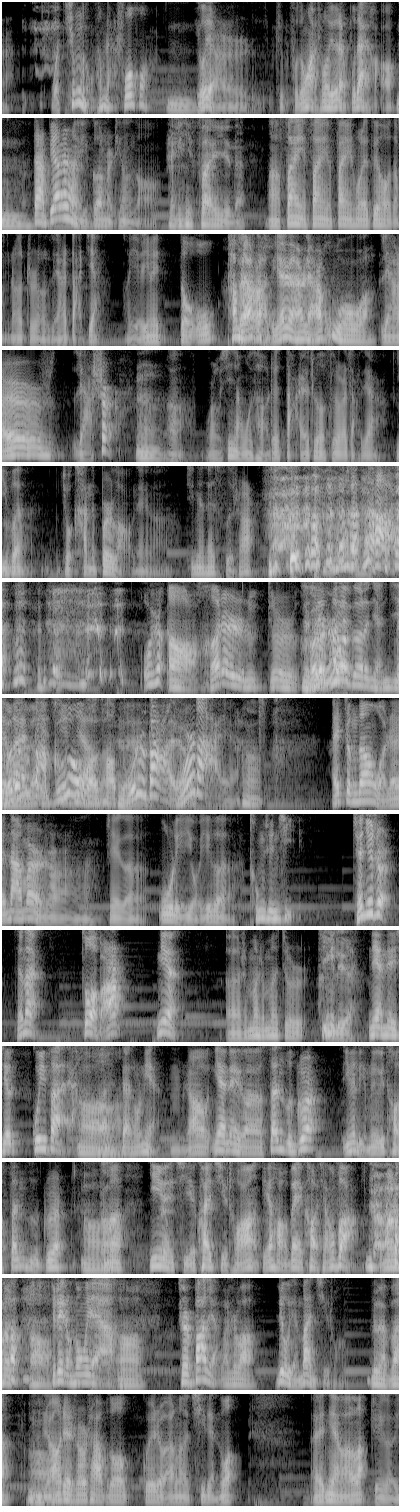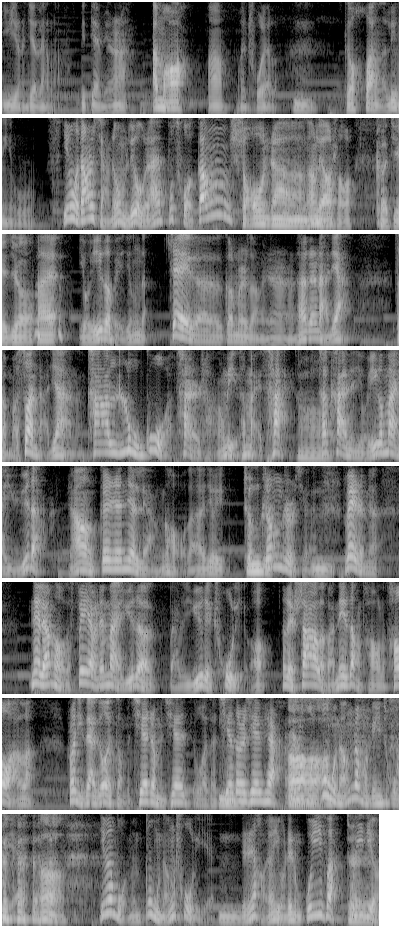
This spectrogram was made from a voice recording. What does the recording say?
我听不懂他们俩说话，嗯有点儿就普通话说的有点不太好。嗯，但是边上有一哥们儿听得懂还给你翻译呢。啊，翻译翻译翻译出来，最后怎么着知道？俩人打架啊，也是因为斗殴，他们俩打别人还是俩人互殴啊？俩人俩事儿嗯啊。我说我心想，我操，这大爷这岁数打架，一问就看那倍儿老那个，今年才四十二。我说哦，合着是就是合着是哥哥的年纪，合着是大哥，我操，不是大爷，不是大爷。啊哎，正当我这纳闷的时候啊，这个屋里有一个通讯器，全集室现在坐板儿念，呃，什么什么就是纪律念那些规范呀，啊带头念，嗯，然后念那个三字歌，因为里面有一套三字歌，什哦么音乐起，快起床，叠好被靠墙放，什么什么，就这种东西啊。啊，这是八点了是吧？六点半起床，六点半，嗯然后这时候差不多归置完了，七点多，哎，念完了，这个狱警进来了，你点名啊，安某啊，我就出来了，嗯，给我换了另一屋，因为我当时想着我们六个人还不错，刚熟，你知道吗？刚聊熟，可结交，哎，有一个北京的，这个哥们儿怎么回事？他跟人打架，怎么算打架呢？他路过菜市场里，他买菜，哦他看见有一个卖鱼的，然后跟人家两口子就争执争执起来。嗯为什么呀？那两口子非让这卖鱼的把这鱼给处理了，他给杀了，把内脏掏了，掏完了。说你再给我怎么切这么切，我操，切丝儿切片儿，嗯说哦我不能这么给你处理，啊 因为我们不能处理，嗯。人家好像有这种规范规定，，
